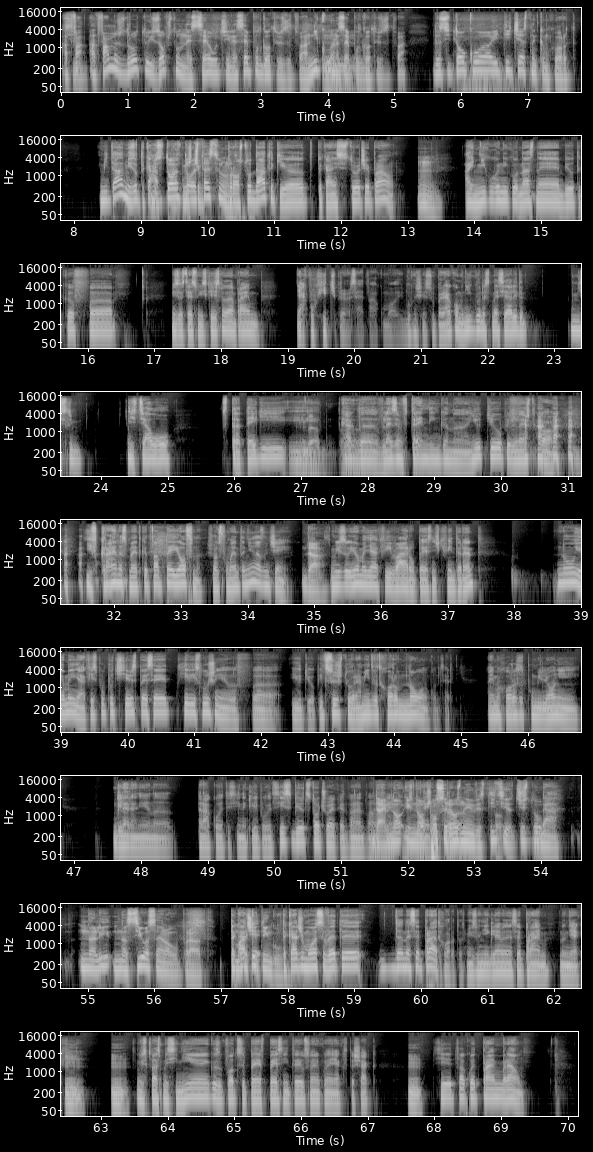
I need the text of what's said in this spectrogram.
А си- това, а това, между другото, изобщо не се учи, не се подготвиш за това. Никога не се подготвиш за това. Да си толкова и ти честен към хората. Ми да, мисля така. Мисля, то, е- аз мисля, то е естествено. просто да, такива, така ни се струва, че е правилно. М. А и никога никой от нас не е бил такъв. А... Мисля, естествено, искали сме да направим някакво хит, че примерно сега това, ако мога да избухнеш, е супер яко, ама никога не сме сяли да мислим изцяло стратегии и Да, как да. да влезем в трендинга на YouTube или нещо такова. и в крайна сметка това пей офна, защото в момента няма значение. Да. В смисъл имаме някакви вайрал песнички в интернет, но имаме и някакви с по 40-50 хиляди слушания в а, YouTube. И в същото време идват хора много на концерти. А има хора с по милиони гледания на траковете си, на клиповете си и събират 100 човека едва на два. Да, и много, и много по-сериозна инвестиция. Чисто, Да. Нали, на сила се едно го правят. Така че, така че моят съвет е да не се правят хората. В смисъл, ние гледаме да не се правим на някакви. М. В смисъл, това сме си ние, за каквото се пее в песните, освен ако не е някакъв тъшак. М. Си е това, което правим реално.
